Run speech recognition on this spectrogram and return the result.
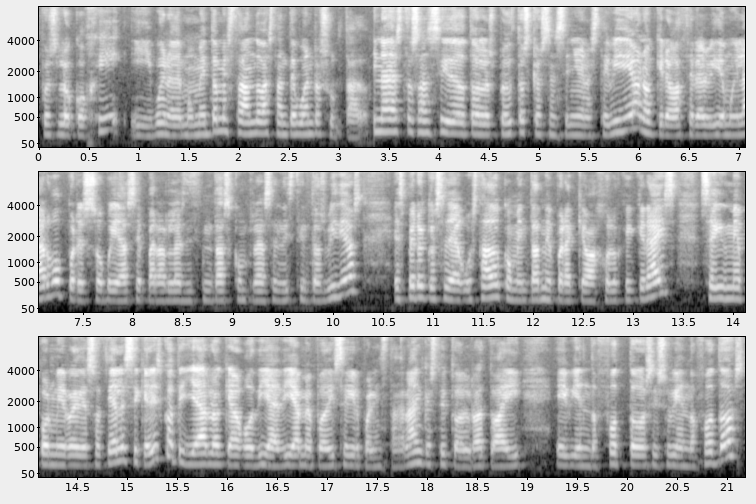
pues lo cogí y bueno, de momento me está dando bastante buen resultado. Y nada, estos han sido todos los productos que os enseño en este vídeo, no quiero hacer el vídeo muy largo, por eso voy a separar las distintas compras en distintos vídeos. Espero que os haya gustado, comentadme por aquí abajo lo que queráis, seguidme por mis redes sociales, si queréis cotillear lo que hago día a día me podéis seguir por Instagram, que estoy todo el rato ahí eh, viendo fotos y subiendo fotos.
